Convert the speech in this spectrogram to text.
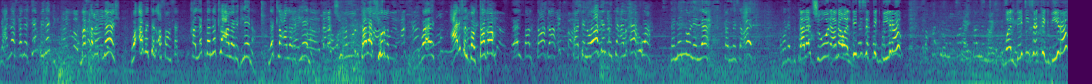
يعني سنتين بنجري أيوة، ما. سابتناش وقفت الأسانسير. خلتنا نطلع على رجلينا. نطلع على رجلينا. ثلاث شهور. ثلاث شهور. بت- وقت عارف البلطجة. البلطجة. كانت الراجل بتاع القهوة. ده منه لله. كان مساعد. الراجل بتاع ثلاث شهور. أنا والدتي ست كبيرة. والدتي ست كبيرة.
